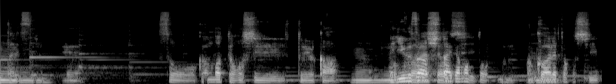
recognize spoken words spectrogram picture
ったりするんで、そう、頑張ってほしいというか、うんユーザー主体がもっとうん報われてほしい。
